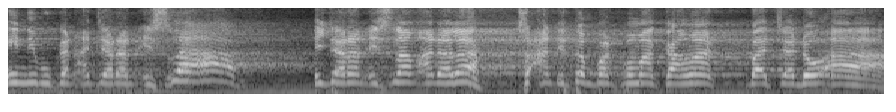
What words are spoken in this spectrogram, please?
Ini bukan ajaran Islam Ajaran Islam adalah saat di tempat pemakaman baca doa.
